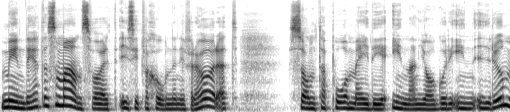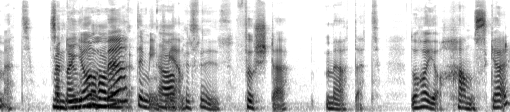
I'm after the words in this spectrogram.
myndigheten som har ansvaret i situationen i förhöret. Som tar på mig det innan jag går in i rummet. Så att när jag möter min Ja, klient precis. första mötet. Då har jag handskar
